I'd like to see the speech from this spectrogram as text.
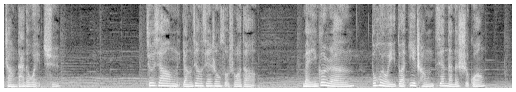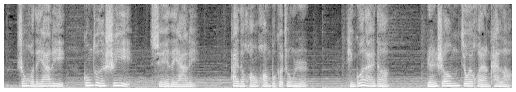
长大的委屈。就像杨绛先生所说的。每一个人都会有一段异常艰难的时光，生活的压力、工作的失意、学业的压力、爱的惶惶不可终日，挺过来的，人生就会豁然开朗；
